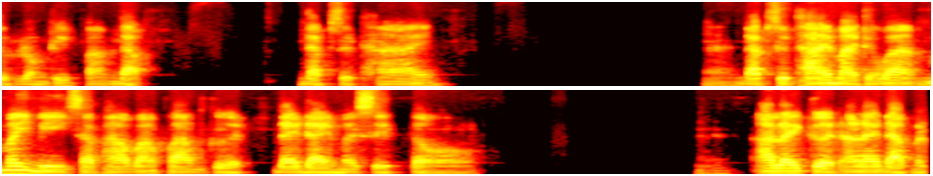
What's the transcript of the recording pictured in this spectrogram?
สุดลงที่ความดับ ดับสุดท้าย ดับสุดท้ายหมายถึงว่าไม่มีสภาวะความเกิดใด ๆ มาสืบต่อ อะไรเกิดอะไรดับมา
